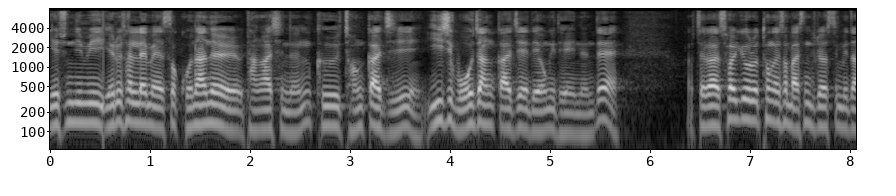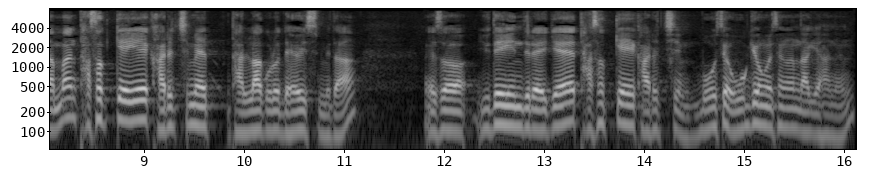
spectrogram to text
예수님이 예루살렘에서 고난을 당하시는 그 전까지 25장까지의 내용이 되어 있는데 제가 설교를 통해서 말씀드렸습니다만 다섯 개의 가르침의 단락으로 되어 있습니다. 그래서 유대인들에게 다섯 개의 가르침, 모세 오경을 생각나게 하는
